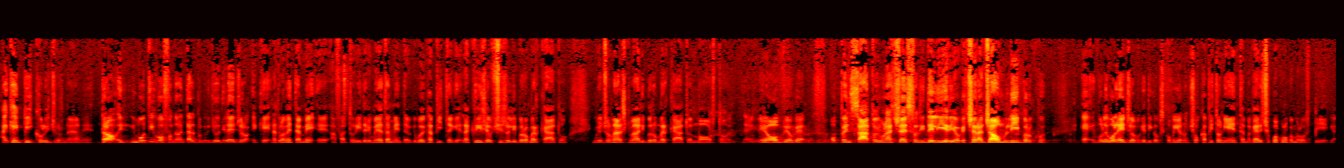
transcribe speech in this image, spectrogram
Anche i piccoli giornali. Però il, motivo fondamentale per cui dicevo di leggerlo è che naturalmente a me eh, ha fatto ridere immediatamente perché voi capite che la crisi ha ucciso il libero mercato, il mio giornale si chiamava Libero Mercato, è morto. Eh, è ovvio che ho pensato in un accesso di delirio che c'era già un libro e volevo leggerlo perché dico, siccome io non ci ho capito niente, magari c'è qualcuno che me lo spiega.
